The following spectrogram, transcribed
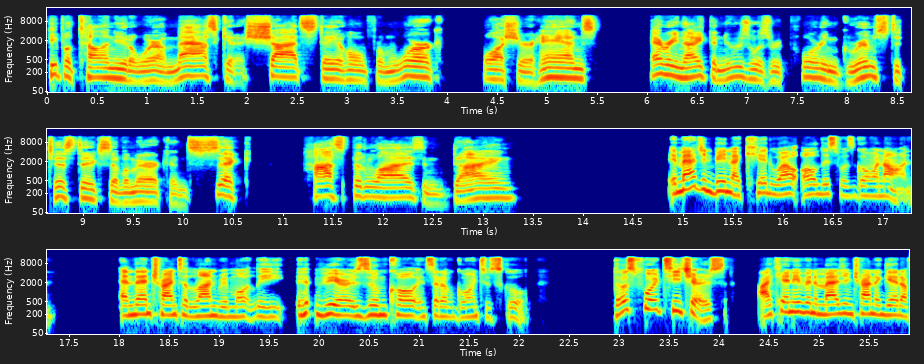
People telling you to wear a mask, get a shot, stay home from work, wash your hands. Every night, the news was reporting grim statistics of Americans sick, hospitalized, and dying. Imagine being a kid while all this was going on and then trying to learn remotely via Zoom call instead of going to school. Those poor teachers, I can't even imagine trying to get a,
